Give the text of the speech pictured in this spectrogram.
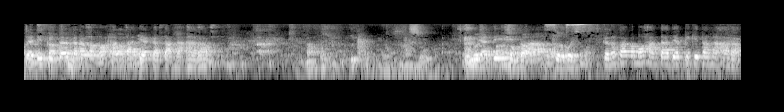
Jadi Peter kenapa kau hantar dia ya, ke tanah Arab? Jadi asus. Kenapa kamu hantar dia ya pergi tanah Arab?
